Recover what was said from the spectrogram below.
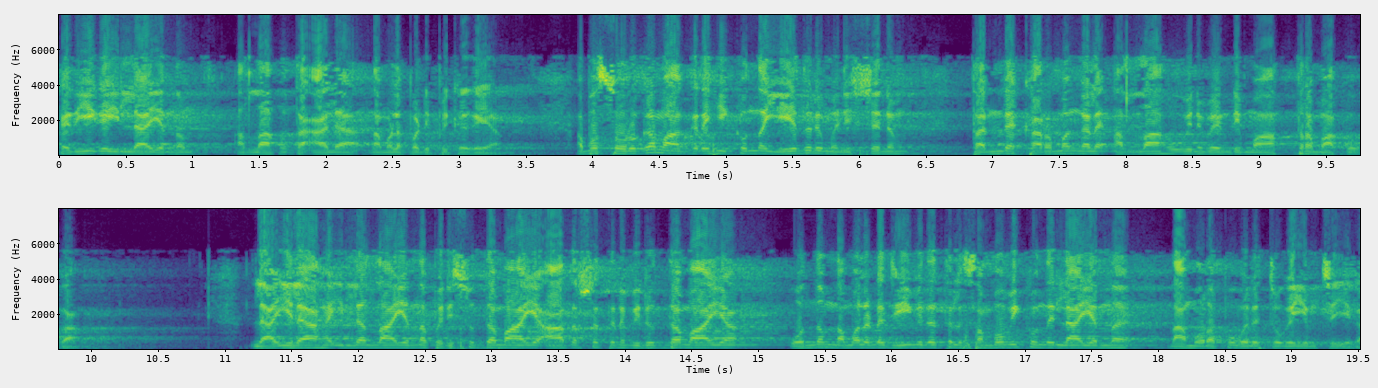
കഴിയുകയില്ല എന്നും അള്ളാഹു തആല നമ്മളെ പഠിപ്പിക്കുകയാണ്. അപ്പോൾ സ്വർഗം ആഗ്രഹിക്കുന്ന ഏതൊരു മനുഷ്യനും തന്റെ കർമ്മങ്ങളെ അള്ളാഹുവിന് വേണ്ടി മാത്രമാക്കുക. ലാ ഇലാഹ ഇല്ലല്ല എന്ന പരിശുദ്ധമായ ആദർശത്തിന് വിരുദ്ധമായ ഒന്നും നമ്മളുടെ ജീവിതത്തിൽ സംഭവിക്കുന്നില്ല എന്ന് നാം ഉറപ്പുവരുത്തുകയും ചെയ്യുക.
